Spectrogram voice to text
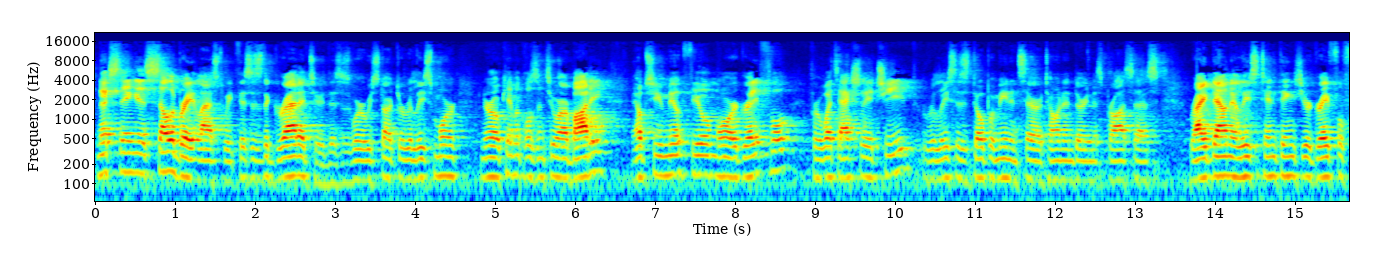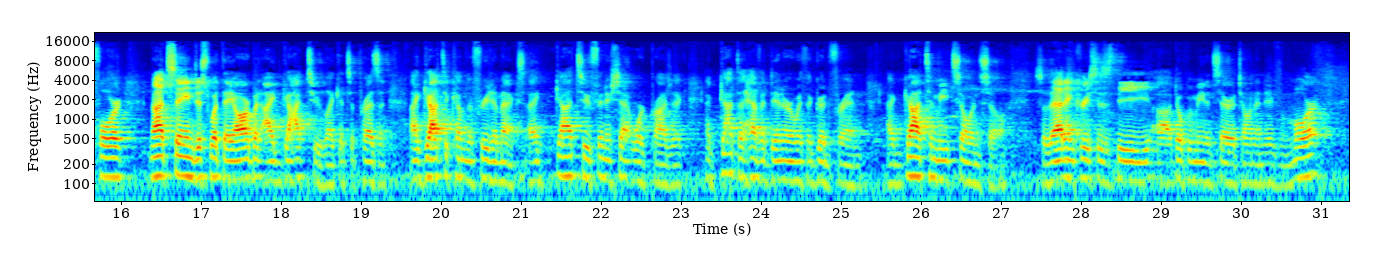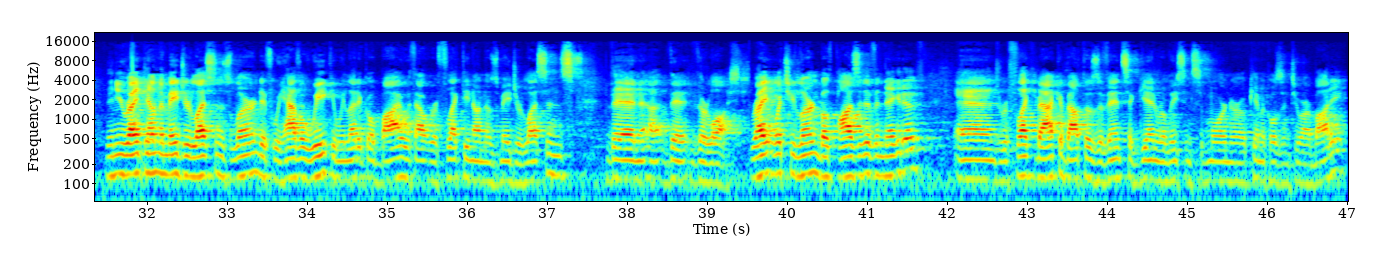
Next thing is celebrate last week. This is the gratitude. This is where we start to release more neurochemicals into our body. It helps you feel more grateful for what's actually achieved, releases dopamine and serotonin during this process. Write down at least 10 things you're grateful for. Not saying just what they are, but I got to, like it's a present. I got to come to Freedom X. I got to finish that work project. I got to have a dinner with a good friend. I got to meet so and so. So that increases the uh, dopamine and serotonin even more. Then you write down the major lessons learned. If we have a week and we let it go by without reflecting on those major lessons, then uh, they're lost. right? what you learn, both positive and negative, and reflect back about those events, again, releasing some more neurochemicals into our body.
